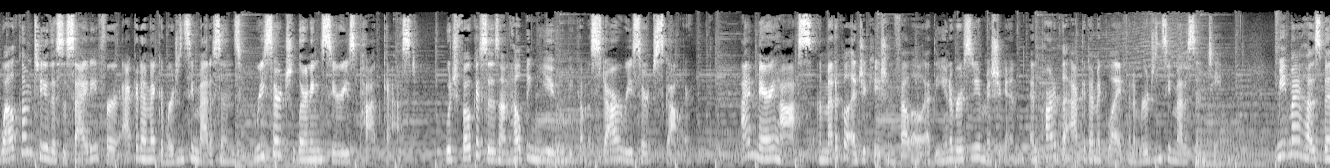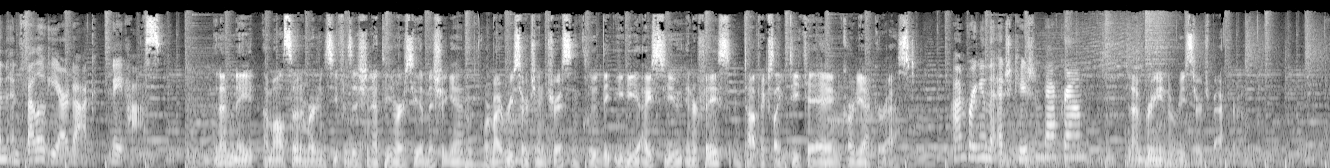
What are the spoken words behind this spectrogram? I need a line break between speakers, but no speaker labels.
Welcome to the Society for Academic Emergency Medicine's Research Learning Series podcast, which focuses on helping you become a star research scholar. I'm Mary Haas, a medical education fellow at the University of Michigan and part of the Academic Life in Emergency Medicine team. Meet my husband and fellow ER doc, Nate Haas.
And I'm Nate. I'm also an emergency physician at the University of Michigan, where my research interests include the ED ICU interface and topics like DKA and cardiac arrest.
I'm bringing the education background.
And I'm bringing the research background.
